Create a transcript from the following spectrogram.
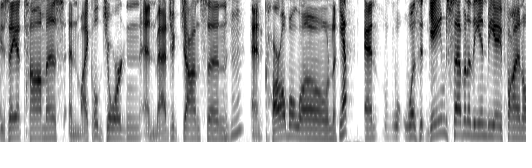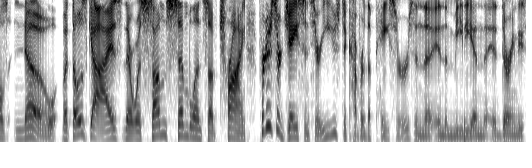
Isiah Thomas and Michael Jordan and Magic Johnson and Karl Malone. Mm-hmm. Yep. And w- was it game seven of the NBA Finals? No. But those guys, there was some semblance of trying. Producer Jason's here. He used to cover the Pacers in the in the media in the, during these.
